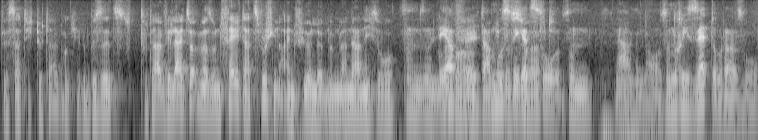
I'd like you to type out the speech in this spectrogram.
Das hat dich total blockiert. Du bist jetzt total, vielleicht sollten wir so ein Feld dazwischen einführen, damit man da nicht so. So ein, so ein Leerfeld. Da musste jetzt so, so ein, ja genau, so ein Reset oder so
